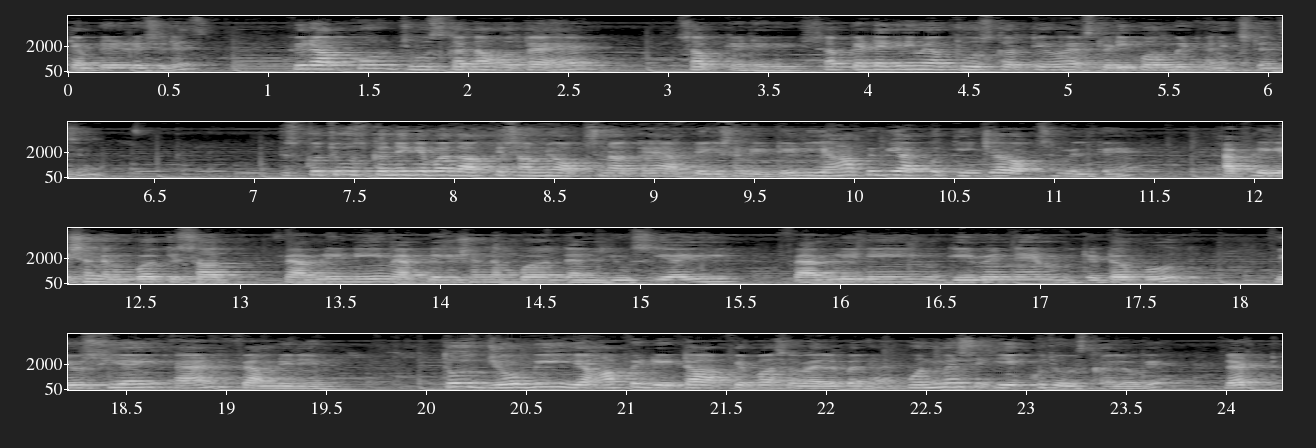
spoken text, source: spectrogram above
temporary residence फिर आपको चूज़ करना होता है सब कैटेगरी सब कैटेगरी में आप चूज़ करते हो स्टडी परमिट एंड एक्सटेंशन इसको चूज़ करने के बाद आपके सामने ऑप्शन आता है एप्लीकेशन डिटेल यहाँ पे भी आपको तीन चार ऑप्शन मिलते हैं। एप्लीकेशन नंबर के साथ family name application number then UCI family name given name date of birth UCI and family name तो जो भी यहाँ पे डेटा आपके पास अवेलेबल है, उनमें से एक को चूज़ कर लोगे। लेट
